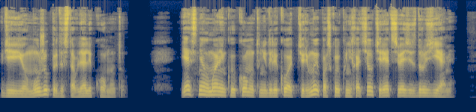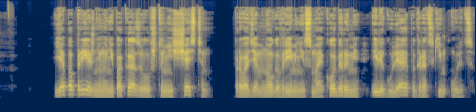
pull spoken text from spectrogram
где ее мужу предоставляли комнату. Я снял маленькую комнату недалеко от тюрьмы, поскольку не хотел терять связи с друзьями. Я по-прежнему не показывал, что несчастен, проводя много времени с майкоберами или гуляя по городским улицам.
